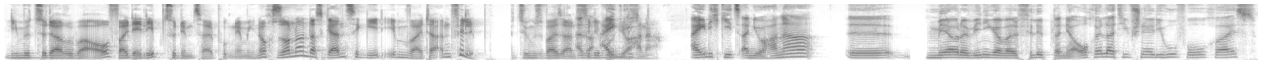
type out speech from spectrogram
die Mütze darüber auf, weil der lebt zu dem Zeitpunkt nämlich noch, sondern das Ganze geht eben weiter an Philipp, beziehungsweise an Also Philipp und Johanna. Eigentlich geht's an Johanna, äh, mehr oder weniger, weil Philipp dann ja auch relativ schnell die Hufe hochreißt.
